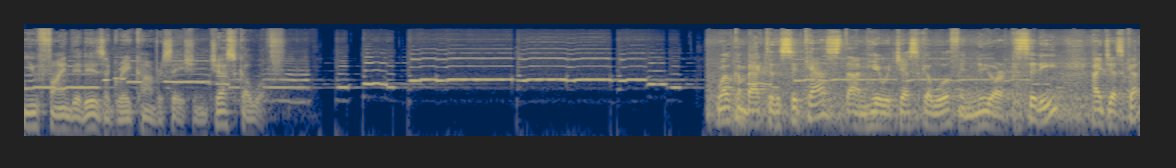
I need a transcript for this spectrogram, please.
you find it is a great conversation. Jessica Wolf. Welcome back to the Sydcast. I'm here with Jessica Wolf in New York City. Hi, Jessica.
